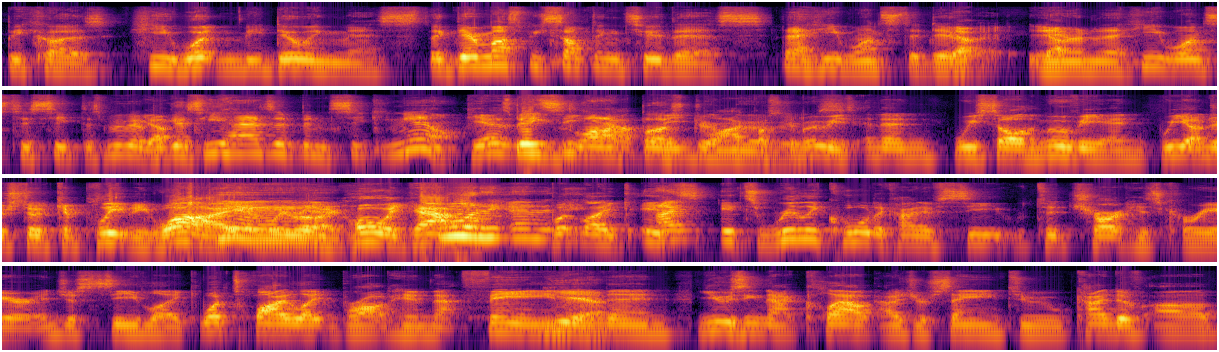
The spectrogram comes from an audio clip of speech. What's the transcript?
because he wouldn't be doing this. Like there must be something to this that he wants to do Yep, it, you yep. know, and that he wants to seek this movie Yep. because he hasn't been seeking out he has big been seeking out blockbuster, big blockbuster movies. movies. and then we saw the movie and we understood completely why, Yeah, and we were yeah. Like, "Holy cow!" Well, and- and but like, it's I- it's really cool to kind of see to chart his career and just see like what Twilight brought him that fame, Yeah. and then using that clout, as you're saying, to kind of uh,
